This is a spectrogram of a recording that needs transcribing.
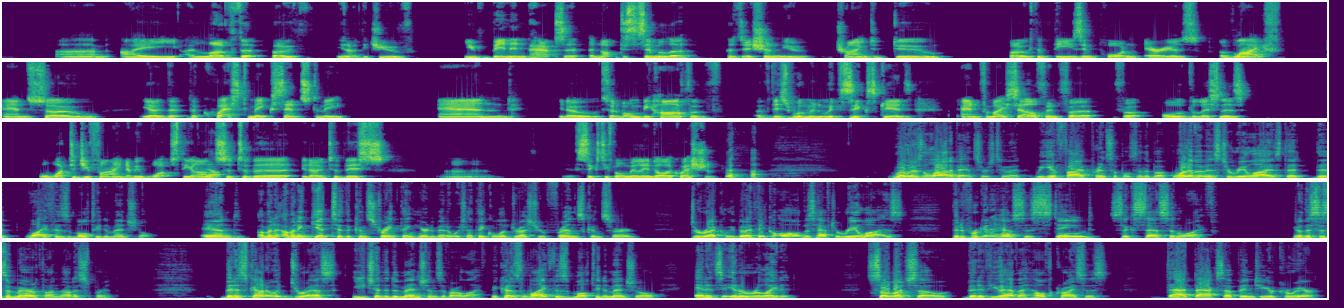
Um, I I love that both you know that you've you've been in perhaps a, a not dissimilar position. You're trying to do both of these important areas of life. And so, you know, the, the quest makes sense to me. And, you know, sort of on behalf of, of this woman with six kids and for myself and for, for all of the listeners, well, what did you find? I mean, what's the answer yeah. to the, you know, to this uh, $64 million question? Well, there's a lot of answers to it. We give five principles in the book. One of them is to realize that that life is multidimensional. And I'm going to I'm going to get to the constraint thing here in a minute, which I think will address your friend's concern directly. But I think all of us have to realize that if we're going to have sustained success in life, you know, this is a marathon, not a sprint. That it's got to address each of the dimensions of our life because life is multidimensional and it's interrelated. So much so that if you have a health crisis, that backs up into your career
